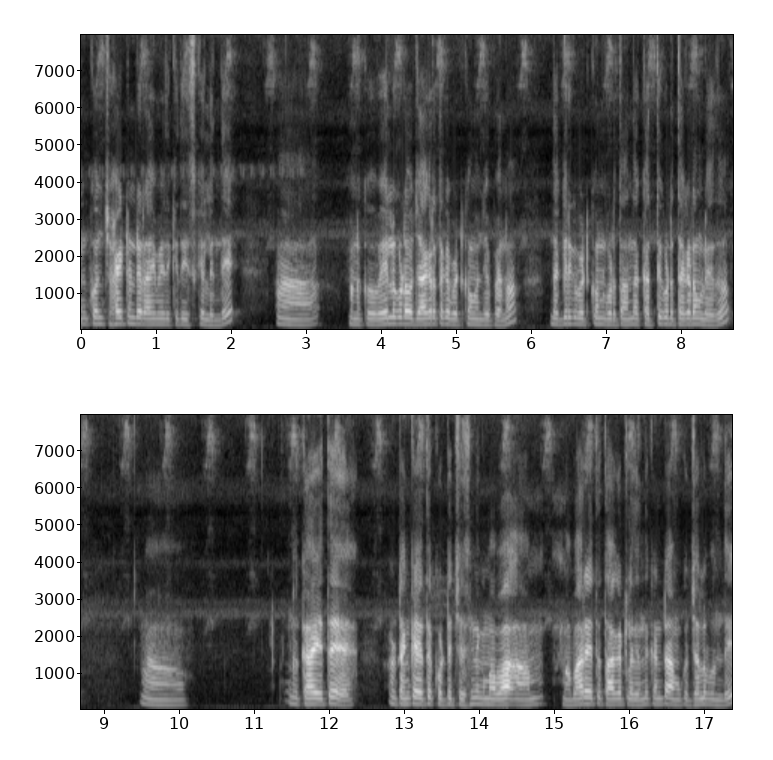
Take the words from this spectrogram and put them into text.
ఇంకొంచెం హైట్ ఉండే రాయి మీదకి తీసుకెళ్ళింది. మనకు వేళ్ళు కూడా జాగ్రత్తగా పెట్టుకోమని చెప్పాను. దగ్గరికి పెట్టుకొని కొడుతుంది. ఆ కత్తి కూడా తెగడం లేదు. కాయ అయితే టెంకాయ అయితే కొట్టించేసింది ఇంకా మా బా మా భార్య అయితే తాగట్లేదు. ఎందుకంటే ఆమెకు జలుబు ఉంది.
